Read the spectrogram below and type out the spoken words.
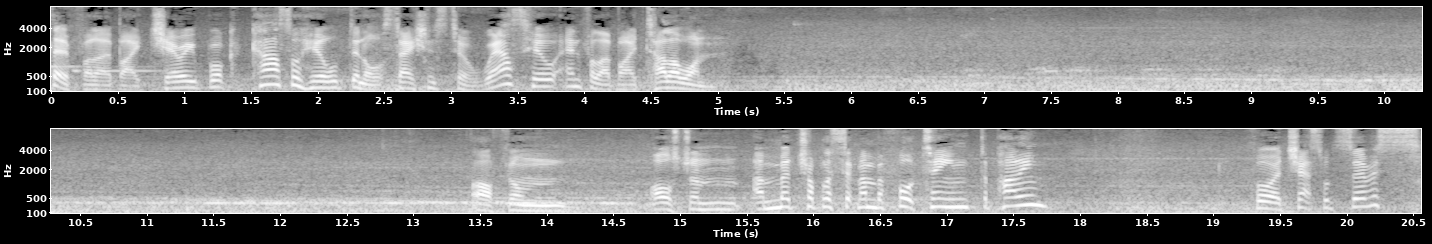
Then followed by Cherrybrook, Castle Hill, then all stations to Rouse Hill and followed by Tallawong. Off from Alstom uh, Metropolis at number 14 departing for a Chatswood service.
